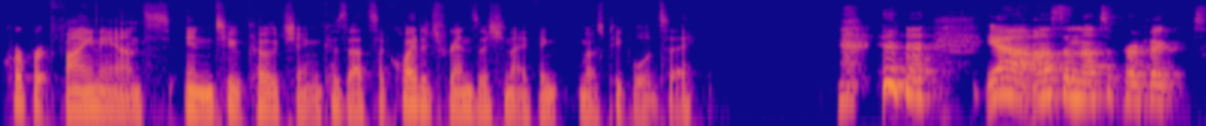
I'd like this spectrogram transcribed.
corporate finance into coaching? Because that's a, quite a transition i think most people would say yeah, awesome. That's a perfect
